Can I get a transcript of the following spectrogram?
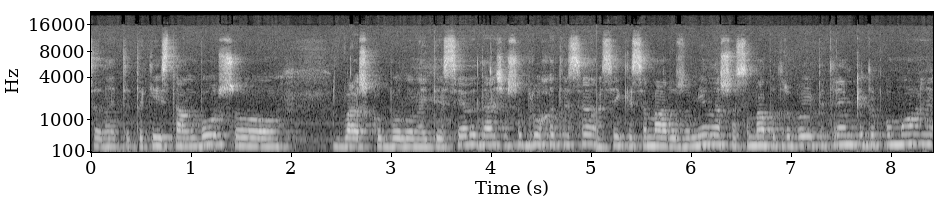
Це знаєте, такий стан був, що важко було знайти сили далі, щоб рухатися. Наскільки сама розуміла, що сама потребує підтримки, допомоги.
